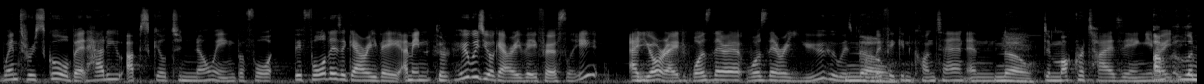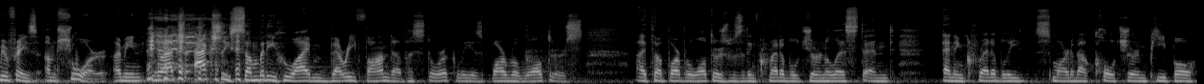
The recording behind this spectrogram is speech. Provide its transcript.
went through school, but how do you upskill to knowing before before there's a Gary V? I mean, There- who was your Gary V? Firstly, at your age, was there was there a you who was No. prolific in content and No. democratizing? You know, Um, let me rephrase. I'm sure. I mean, you know, actually, actually, somebody who I'm very fond of historically is Barbara Walters. I thought Barbara Walters was an incredible journalist and and incredibly smart about culture and people.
